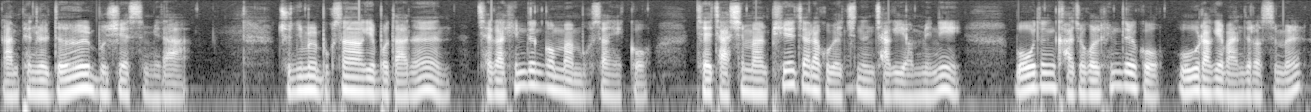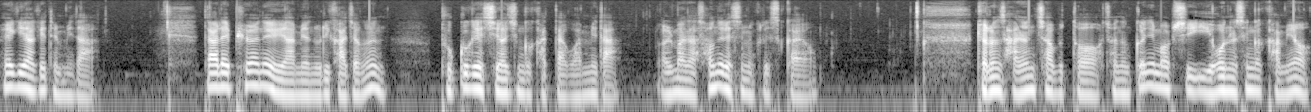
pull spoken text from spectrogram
남편을 늘 무시했습니다. 주님을 묵상하기보다는 제가 힘든 것만 묵상했고 제 자신만 피해자라고 외치는 자기 연민이 모든 가족을 힘들고 우울하게 만들었음을 회개하게 됩니다. 딸의 표현에 의하면 우리 가정은 북극에 지어진 것 같다고 합니다. 얼마나 서늘했으면 그랬을까요? 결혼 4년 차부터 저는 끊임없이 이혼을 생각하며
